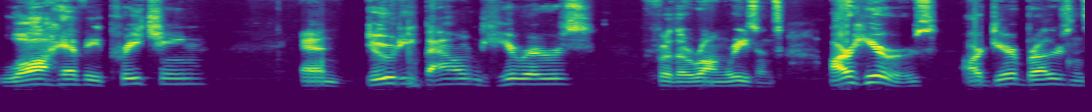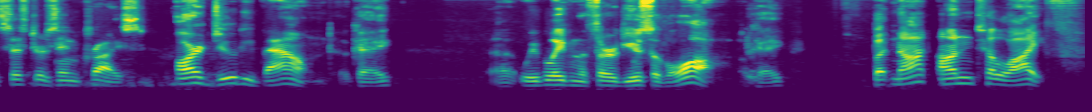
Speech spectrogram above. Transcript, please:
law heavy preaching and duty bound hearers for the wrong reasons. Our hearers, our dear brothers and sisters in Christ, are duty bound. Okay. Uh, we believe in the third use of the law. Okay. But not unto life,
